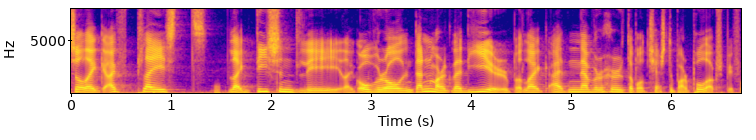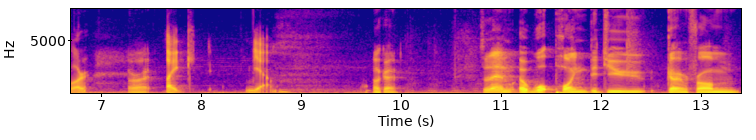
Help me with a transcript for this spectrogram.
So like I've placed like decently like overall in Denmark that year, but like I'd never heard about chest to bar pull ups before. All right. Like yeah. Okay. So then, at what point did you, going from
